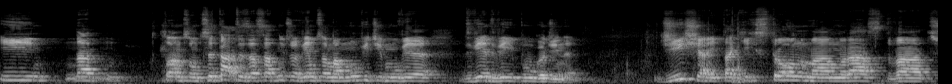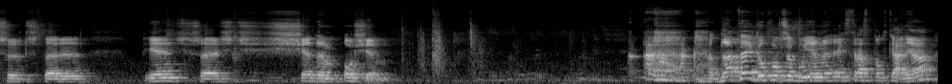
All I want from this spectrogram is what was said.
I na, tam są cytaty zasadnicze, wiem co mam mówić i mówię dwie, dwie i pół godziny. Dzisiaj takich stron mam raz, dwa, trzy, cztery, pięć, sześć, siedem, osiem. Dlatego potrzebujemy ekstra spotkania,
